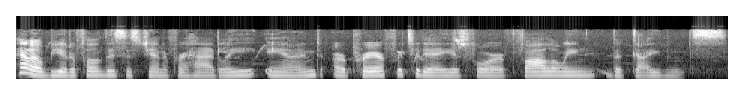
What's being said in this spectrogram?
Hello, beautiful. This is Jennifer Hadley, and our prayer for today is for following the guidance.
